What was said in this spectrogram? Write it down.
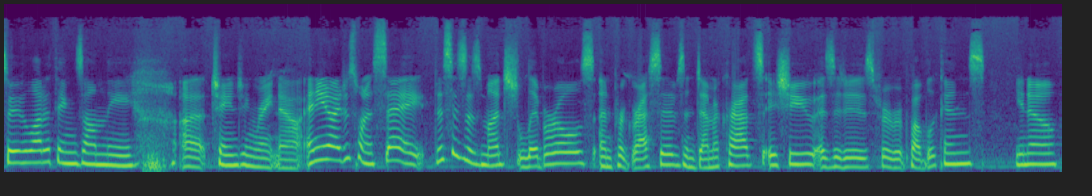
So we have a lot of things on the uh, changing right now. And, you know, I just want to say this is as much liberals and progressives and Democrats' issue as it is for Republicans. You know,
